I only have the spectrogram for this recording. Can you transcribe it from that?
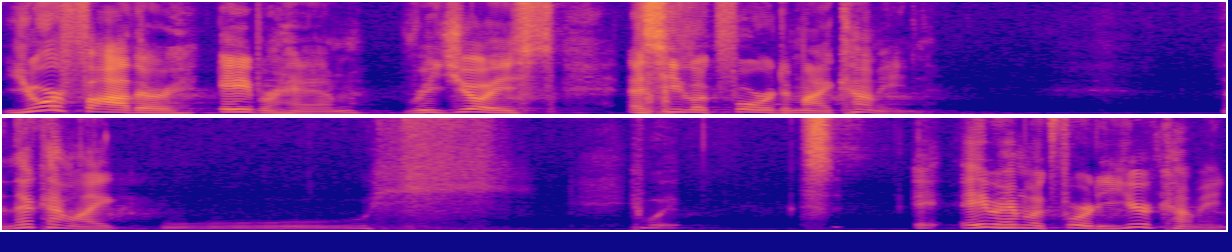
Your father Abraham rejoiced as he looked forward to my coming. And they're kind of like, Abraham looked forward to your coming.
